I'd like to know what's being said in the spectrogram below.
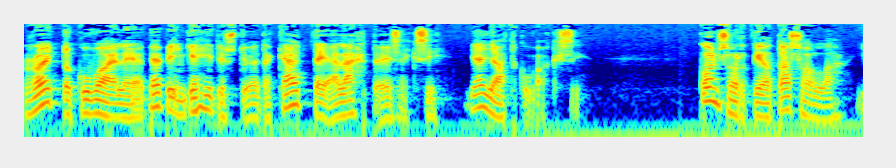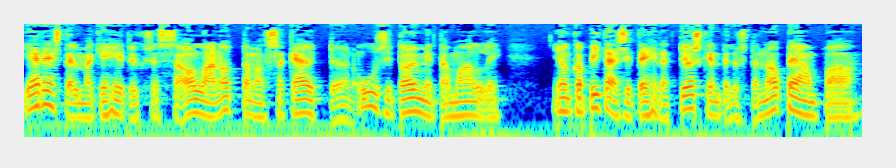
Roitto kuvailee Pepin kehitystyötä käyttäjälähtöiseksi ja jatkuvaksi. Konsortiotasolla järjestelmäkehityksessä ollaan ottamassa käyttöön uusi toimintamalli, jonka pitäisi tehdä työskentelystä nopeampaa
